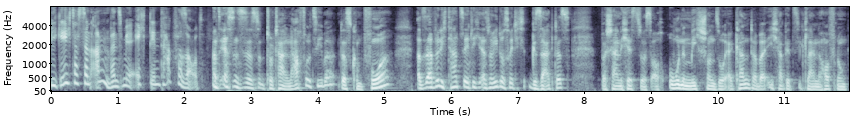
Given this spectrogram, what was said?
Wie gehe ich das denn an, wenn es mir echt den Tag versaut? Als erstens ist das total nachvollziehbar, das kommt vor. Also da würde ich tatsächlich, erstmal wie du es richtig gesagt hast, wahrscheinlich hättest du es auch ohne mich schon so erkannt, aber ich habe jetzt die kleine Hoffnung,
